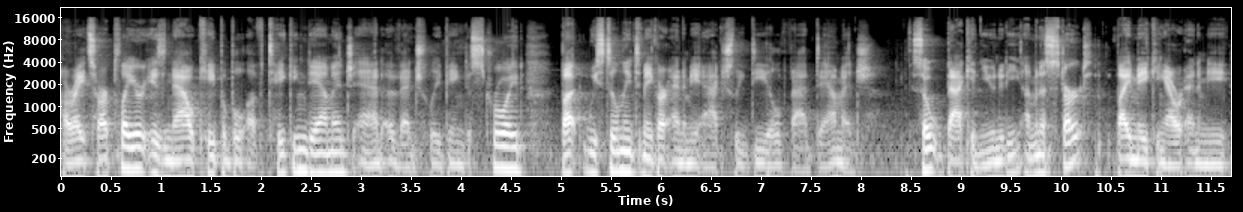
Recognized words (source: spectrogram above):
All right, so our player is now capable of taking damage and eventually being destroyed, but we still need to make our enemy actually deal that damage. So back in Unity, I'm going to start by making our enemy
